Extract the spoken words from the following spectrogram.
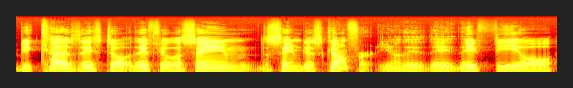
because they still they feel the same the same discomfort. You know, they they, they feel.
